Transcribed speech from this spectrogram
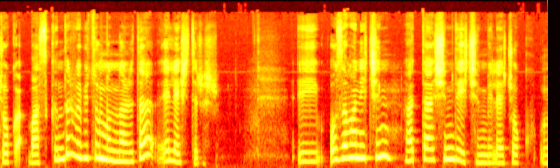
çok baskındır ve bütün bunları da eleştirir. E, o zaman için hatta şimdi için bile çok e,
